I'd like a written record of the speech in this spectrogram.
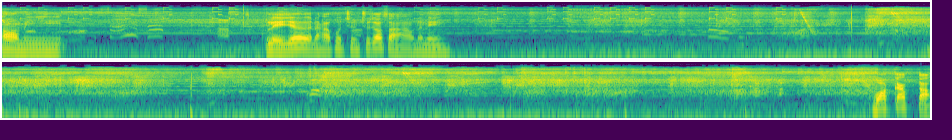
อ๋อมีเลเยอร์นะครับ คุณชุนชุดเจ้าสาวนั่นเอง วากัตตะ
